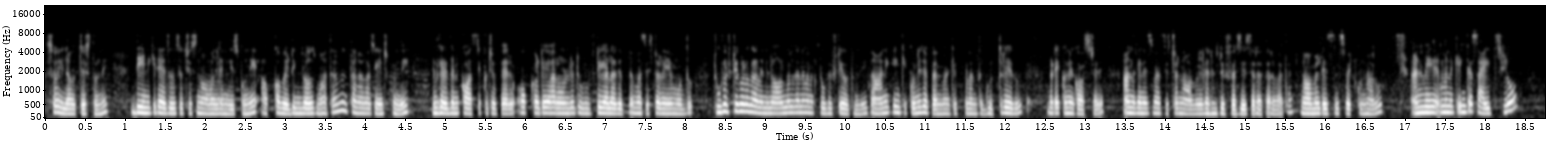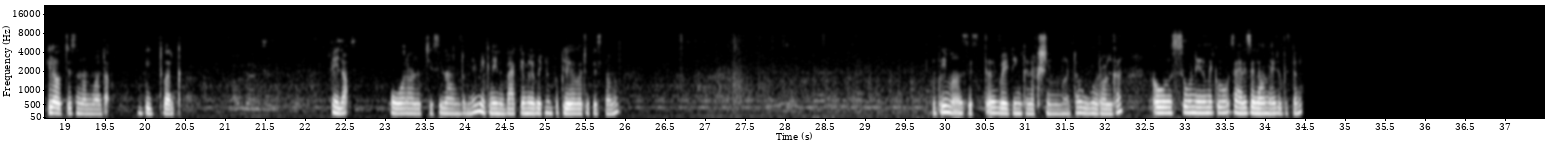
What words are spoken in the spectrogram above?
సో ఇలా వచ్చేస్తుంది. దీనికి టైజల్స్ వచ్చేసి నార్మల్గానే తీసుకుంది. ఒక్క వెడ్డింగ్ బ్లౌజ్ మాత్రం తను అలా చేయించుకుంది. ఎందుకంటే దాని కాస్ట్ ఎక్కువ చెప్పారు. ఒక్కటి అరౌండ్ టూ ఫిఫ్టీ అలా చెప్తే మా సిస్టర్ ఏం వద్దు. టూ ఫిఫ్టీ కూడా కాదండి. నార్మల్గానే మనకు టూ ఫిఫ్టీ అవుతుంది. దానికి ఇంకెక్కువనే చెప్పాను. నాకు ఇప్పుడు అంత గుర్తులేదు. బట్ ఎక్కువనే కాస్ట్ అది. అందుకనేసి మా సిస్టర్ నార్మల్గానే ప్రిఫర్ చేశారు ఆ తర్వాత. నార్మల్ టెసిల్స్ పెట్టుకున్నారు. అండ్ మీ మనకి ఇంకా సైడ్స్లో ఇలా వచ్చేసింది అనమాట బిగ్ వర్క్ ఇలా. ఓవరాల్ వచ్చేసి ఇలా ఉంటుంది. మీకు నేను బ్యాక్ కెమెరా పెట్టినప్పుడు క్లియర్గా చూపిస్తాను. ఇది మా సిస్టర్ వెడ్డింగ్ కలెక్షన్ అనమాట ఓవరాల్గా సో నేను మీకు శారీస్ ఎలా ఉన్నాయో చూపిస్తాను.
